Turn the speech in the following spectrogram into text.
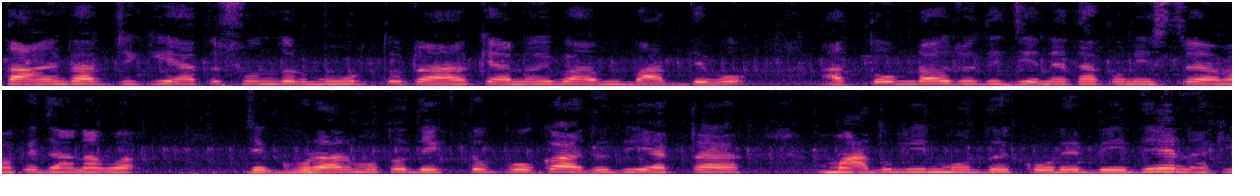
তা আমি ভাবছি কি এত সুন্দর মুহূর্তটা, আর কেনই বা আমি বাদ দেবো? আর তোমরাও যদি জেনে থাকো, নিশ্চয়ই আমাকে জানাবা যে ঘোড়ার মতো দেখতো পোকা যদি একটা মাদুলির মধ্যে করে বেঁধে নাকি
